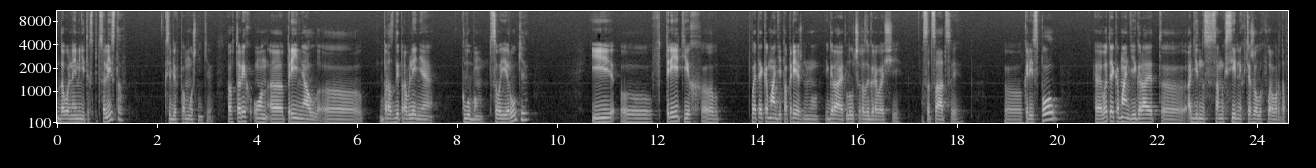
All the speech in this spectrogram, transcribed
довольно именитых специалистов к себе в помощники. Во-вторых, он принял бразды правления клубом в свои руки. И э, в-третьих, э, в этой команде по-прежнему играет лучший разыгрывающий ассоциации э, Крис Пол. Э, в этой команде играет э, один из самых сильных тяжелых форвардов,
